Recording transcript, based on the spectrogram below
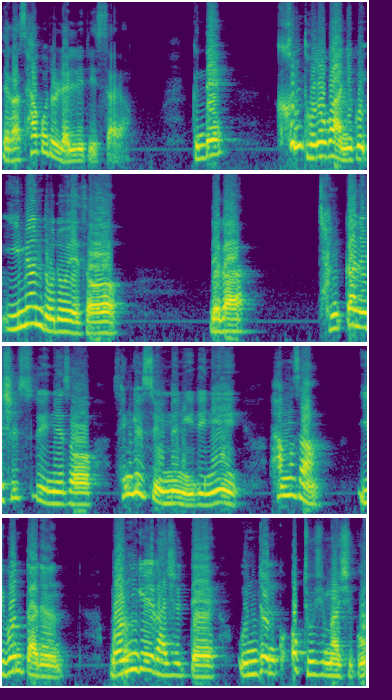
내가 사고를 낼 일이 있어요. 근데 큰 도로가 아니고 이면 도로에서 내가 잠깐의 실수로 인해서 생길 수 있는 일이니 항상 이번 달은 먼 길 가실 때 운전 꼭 조심하시고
